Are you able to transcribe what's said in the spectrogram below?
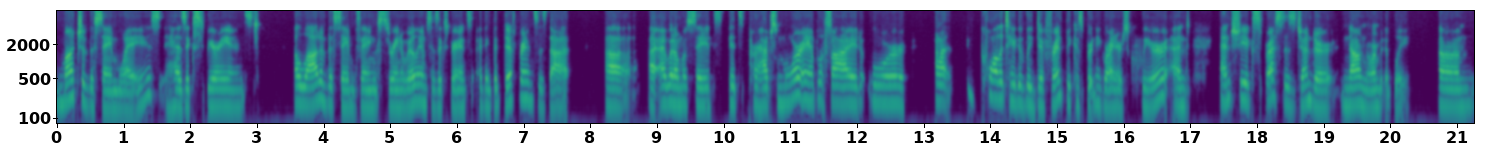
much of the same ways, has experienced a lot of the same things Serena Williams has experienced. I think the difference is that uh, I, I, would almost say it's it's perhaps more amplified or uh, qualitatively different because Brittney Griner's queer and and she expresses gender non-normatively. Um,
